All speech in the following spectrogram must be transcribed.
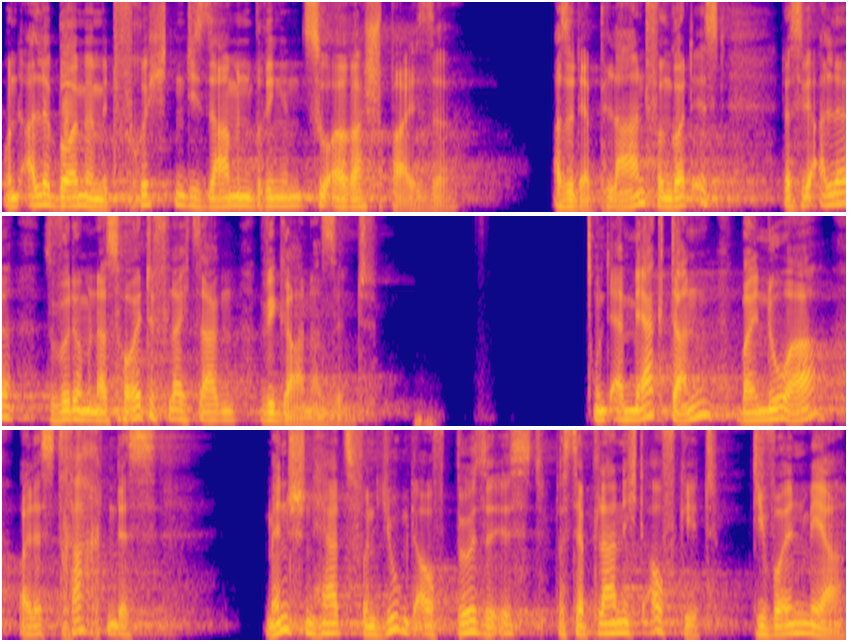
und alle Bäume mit Früchten, die Samen bringen, zu eurer Speise. Also der Plan von Gott ist, dass wir alle, so würde man das heute vielleicht sagen, Veganer sind. Und er merkt dann bei Noah, weil das Trachten des Menschenherz von Jugend auf böse ist, dass der Plan nicht aufgeht. Die wollen mehr.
